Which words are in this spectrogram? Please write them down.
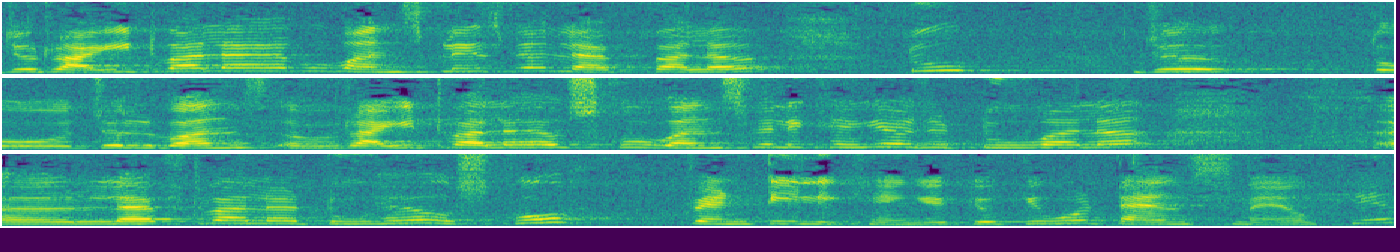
जो राइट वाला है, वो वंस प्लेस में लेफ़्ट वाला टू जो तो जो वंस राइट वाला है, उसको वंस में लिखेंगे और जो टू वाला लेफ़्ट वाला टू है, उसको ट्वेंटी लिखेंगे, क्योंकि वो टेंस में है okay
